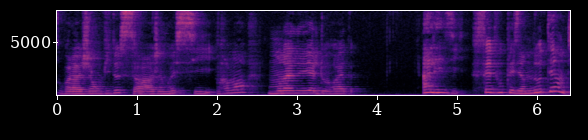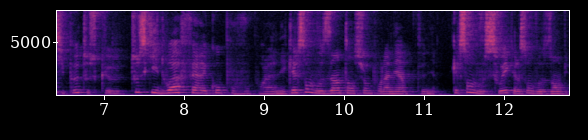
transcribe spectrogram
Voilà, j'ai envie de ça, j'aimerais si. Vraiment, mon année, elle devrait être allez-y, faites-vous plaisir, notez un petit peu tout ce, tout ce qui doit faire écho pour vous pour l'année. Quelles sont vos intentions pour l'année à venir? Quels sont vos souhaits? Quelles sont vos envies?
